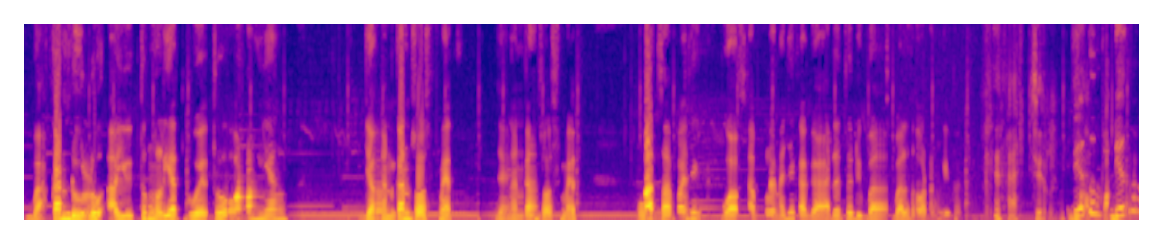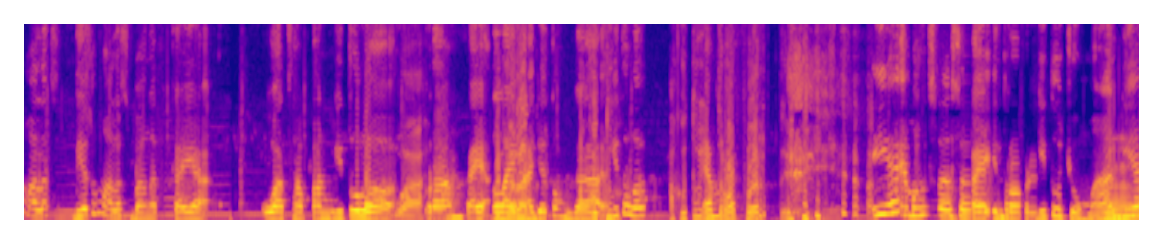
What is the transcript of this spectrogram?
bahkan dulu Ayu tuh ngelihat gue tuh orang yang jangankan sosmed, jangankan sosmed. WhatsApp aja, WhatsApp lain aja kagak ada tuh dibalas-balas orang gitu. Anjir. Dia tuh dia tuh malas dia tuh malas banget kayak WhatsAppan gitu loh. Wah, Ram kayak lain aja tuh enggak Aku tuh- gitu loh. aku tuh Emang- introvert. Iya emang se se- kayak introvert gitu cuman Nah, dia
